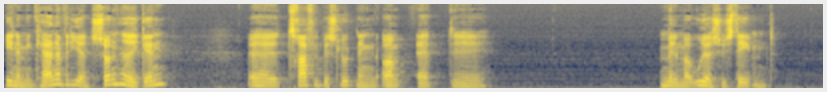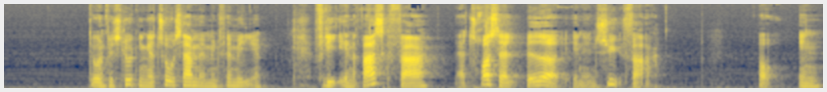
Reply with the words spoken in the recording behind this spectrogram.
en af mine kerneværdier, sundhed igen, øh, træffede vi beslutningen om at øh, melde mig ud af systemet. Det var en beslutning, jeg tog sammen med min familie. Fordi en rask far er trods alt bedre end en syg far. En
